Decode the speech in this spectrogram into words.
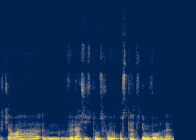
chciała wyrazić tą swoją ostatnią wolę,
